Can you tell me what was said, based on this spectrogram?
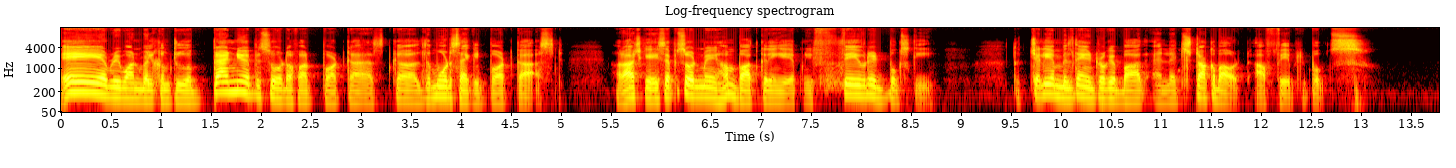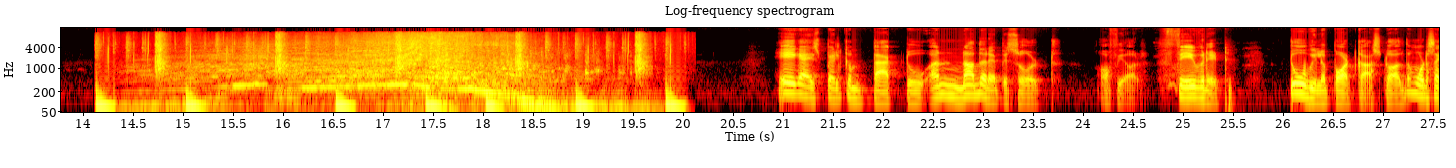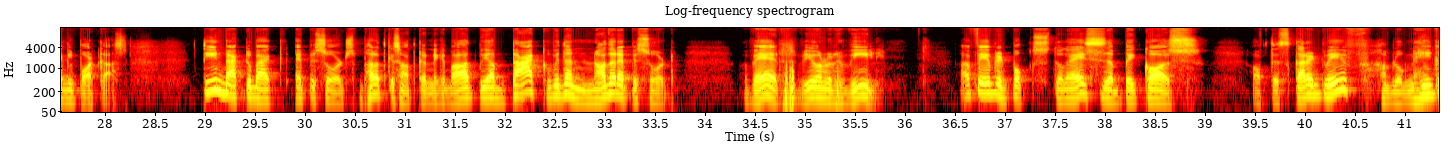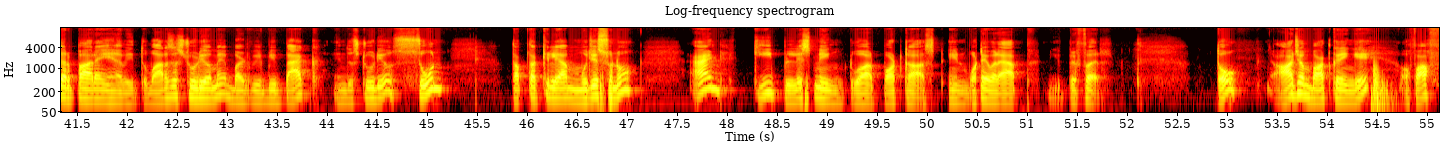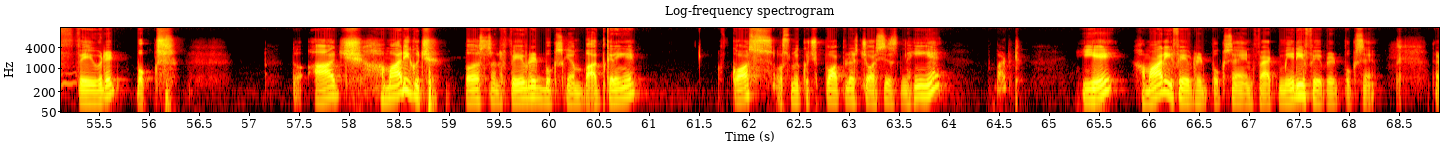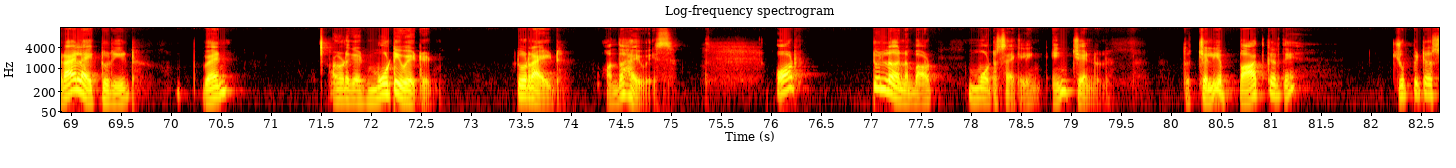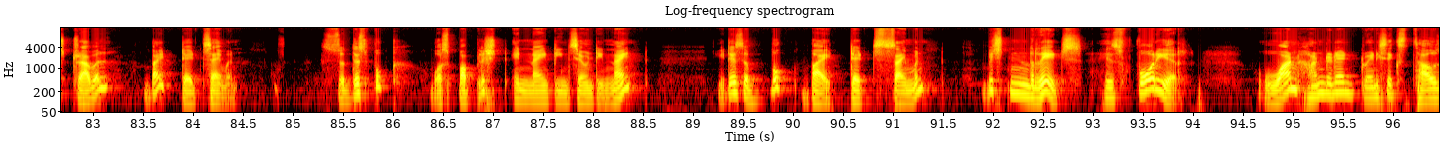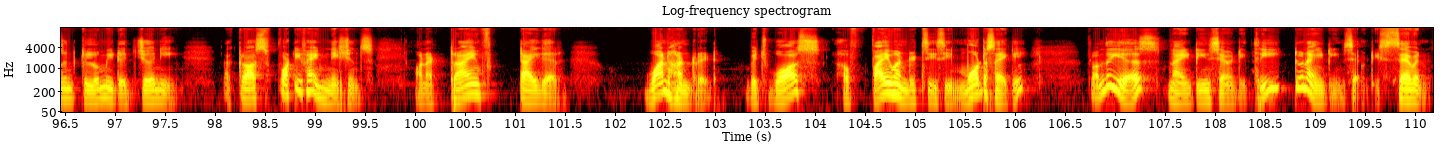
Hey everyone, welcome to a brand new episode of our podcast called The Motorcycle Podcast. और आज के इस episode में हम बात करेंगे अपनी फेवरेट बुक्स की तो चलिए मिलते हैं इंट्रो के बाद and let's talk about our favourite books Hey guys, welcome back to another episode of your favorite two-wheeler podcast called the Motorcycle Podcast. तीन back to back episodes Bharat के साथ करने के बाद we are back with another episode where we are reveal our favourite books तो guys because of this current wave हम लोग नहीं कर पा रहे हैं अभी दोबारा से स्टूडियो में but will be back in the studio soon तब तक के लिए आप मुझे सुनो and keep listening to our podcast in whatever app you prefer तो आज हम बात करेंगे ऑफ़ आर फेवरेट बुक्स तो आज हमारी कुछ पर्सनल फेवरेट बुक्स की हम बात करेंगे। कोर्स उसमें कुछ पॉपुलर चॉइसेस नहीं है बट ये हमारी फेवरेट बुक्स हैं। इनफैक्ट मेरी फेवरेट बुक्स हैं that I like to read when I want get motivated to ride on the highways और to learn about motorcycling in general तो चलिए बात करते हैं Jupiter's travel by Ted Simon so this book was published in 1979. It is a book by Ted Simon which narrates his four year, 126,000 kilometer journey across 45 nations on a Triumph Tiger 100, which was a 500cc motorcycle from the years 1973 to 1977.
